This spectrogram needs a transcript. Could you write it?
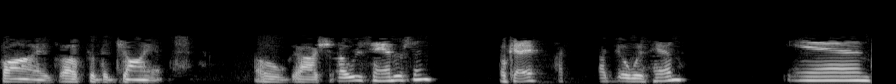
five uh for the Giants. Oh gosh. Ottis Anderson. Okay. I, I'd go with him. And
